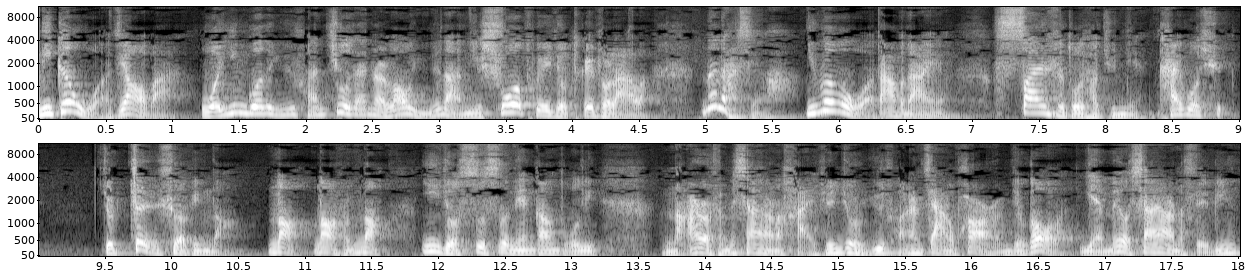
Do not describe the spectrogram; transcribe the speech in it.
你跟我叫板，我英国的渔船就在那儿捞鱼呢，你说推就推出来了，那哪行啊？你问问我答不答应？三十多条军舰开过去，就震慑冰岛，闹闹什么闹？一九四四年刚独立，哪有什么像样的海军？就是渔船上架个炮什么就够了，也没有像样的水兵，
